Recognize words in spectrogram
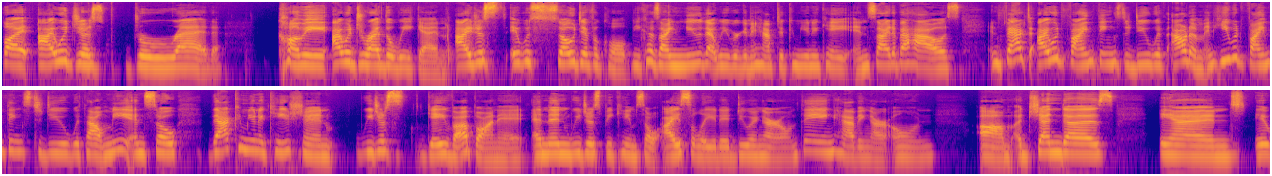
But I would just dread coming i would dread the weekend. I just it was so difficult because i knew that we were going to have to communicate inside of a house. In fact i would find things to do without him and he would find things to do without me. And so that communication we just gave up on it. And then we just became so isolated doing our own thing having our own um, agendas and it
